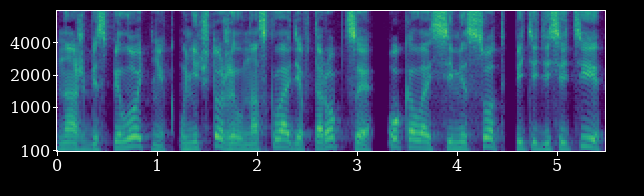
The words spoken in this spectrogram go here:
Наш беспилотник уничтожил на складе в Торопце около 750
